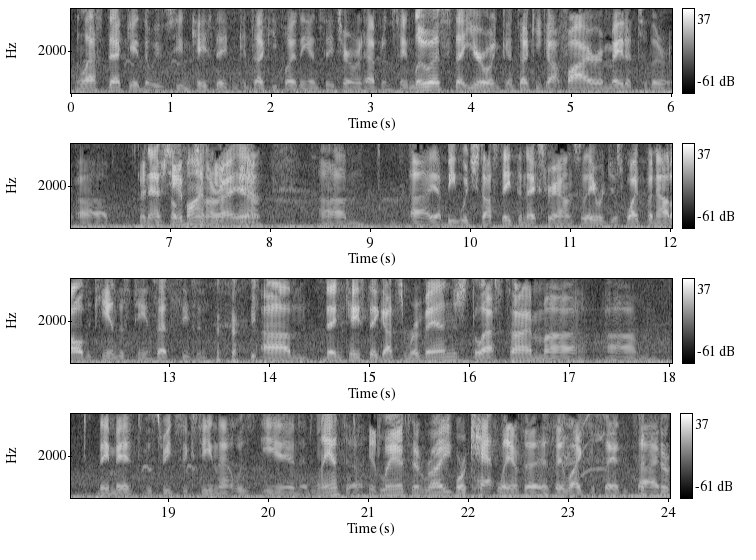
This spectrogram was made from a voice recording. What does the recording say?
in the last decade that we've seen K State and Kentucky play in the NCAA tournament. It happened in St. Louis that year when Kentucky caught fire and made it to the uh, national final, right? Yeah. yeah. Um, uh, yeah, beat Wichita State the next round, so they were just wiping out all the Kansas teams that season. um, then K State got some revenge the last time uh, um, they made it to the Sweet 16. That was in Atlanta. Atlanta, right? Or Catlanta, as they like to say at the time.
